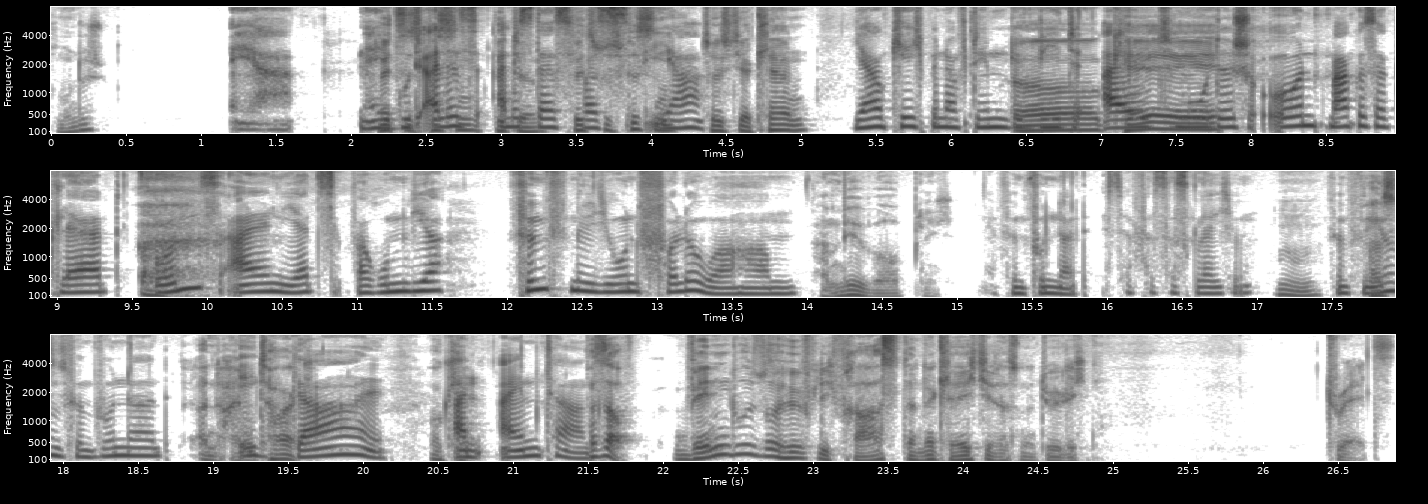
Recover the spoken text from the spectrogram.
Altmodisch? Ja, naja gut, alles, wissen? Alles das, Willst was, wissen? ja, Soll ich dir erklären? ja, okay, ich bin auf dem Gebiet Okay. altmodisch und Markus erklärt uns allen jetzt, warum wir 5 Millionen Follower haben. Haben wir überhaupt nicht. Ja, 500 ist ja fast das gleiche. Hm, 5 fast. Millionen, 500, An einem Tag. egal, Okay. an einem Tag. Pass auf, wenn du so höflich fragst, dann erkläre ich dir das natürlich. Threads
